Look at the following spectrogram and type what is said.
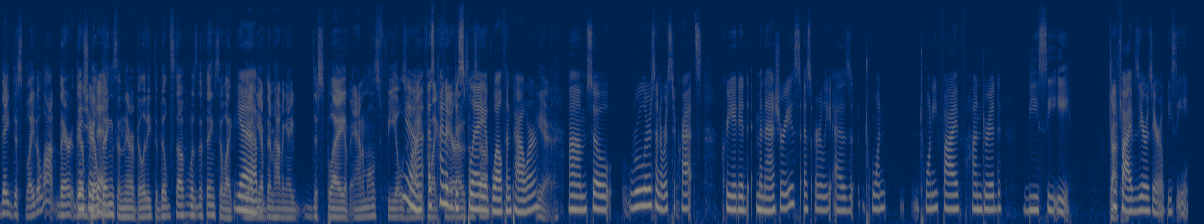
they displayed a lot. Their their sure did. buildings and their ability to build stuff was the thing. So like, Yeah. the idea of them having a display of animals feels yeah, right for as like kind of a display of wealth and power. yeah. Um, so rulers and aristocrats created menageries as early as 20, 2500 BCE. Gotcha. 2500 BCE.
